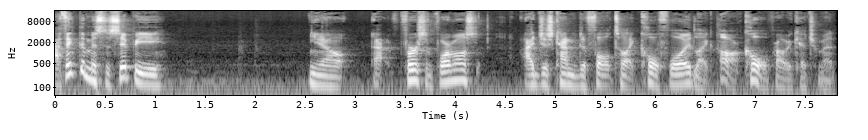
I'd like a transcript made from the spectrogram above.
I think the Mississippi, you know, uh, first and foremost, I just kind of default to like Cole Floyd. Like, oh, Cole will probably catch him at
